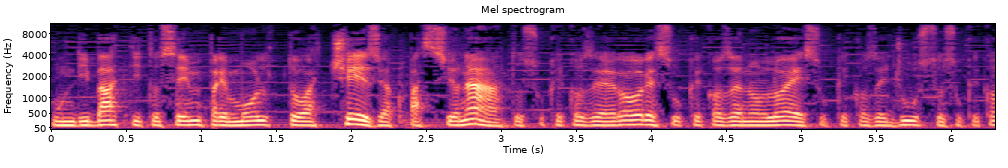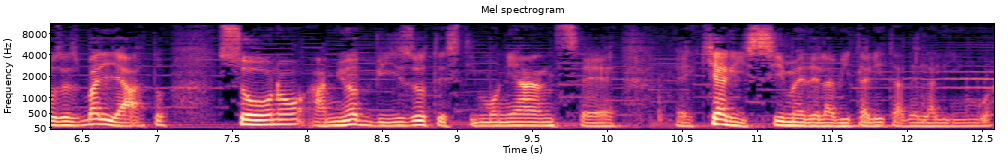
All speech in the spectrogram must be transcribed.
un dibattito sempre molto acceso e appassionato su che cosa è errore, su che cosa non lo è, su che cosa è giusto, su che cosa è sbagliato, sono a mio avviso testimonianze eh, chiarissime della vitalità della lingua.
